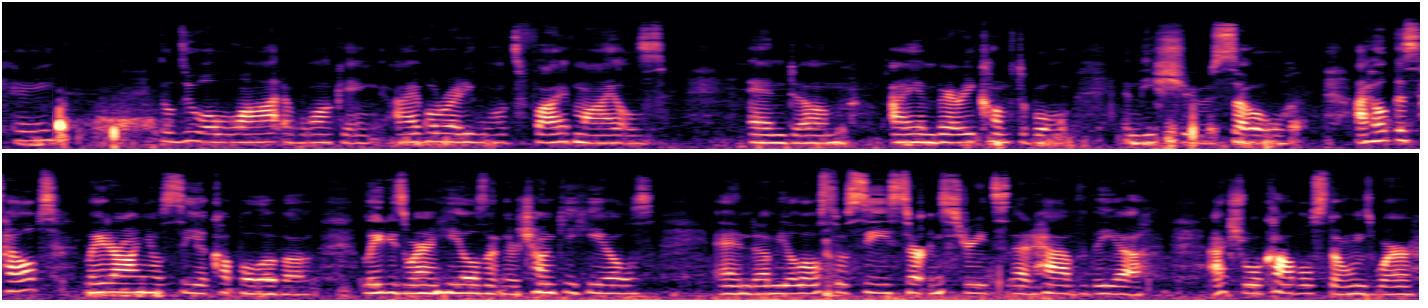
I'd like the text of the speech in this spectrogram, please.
okay? You'll do a lot of walking. I've already walked five miles and um, I am very comfortable in these shoes. So I hope this helps. Later on you'll see a couple of uh, ladies wearing heels and they're chunky heels. And um, you'll also see certain streets that have the uh, actual cobblestones where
